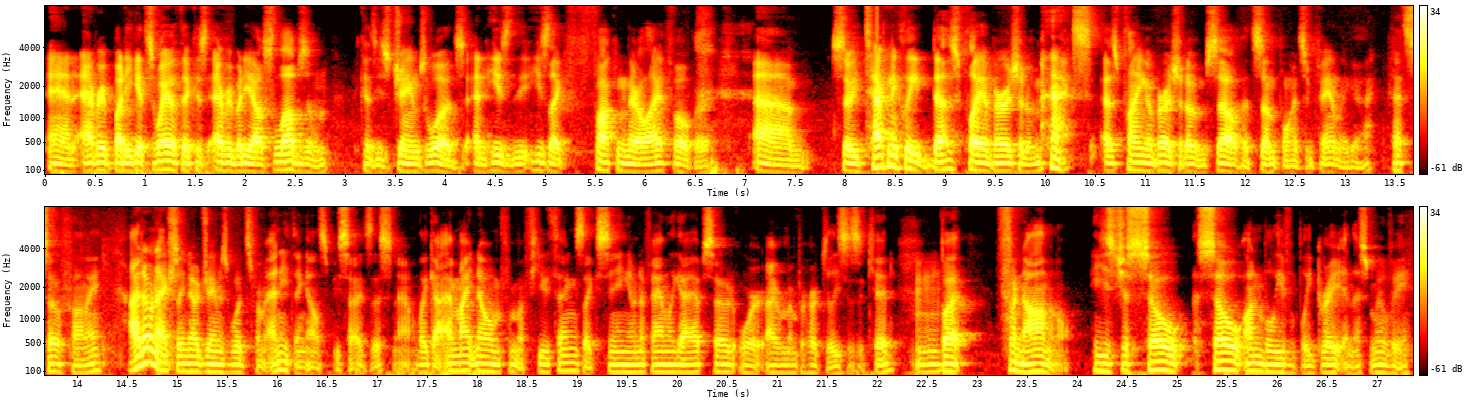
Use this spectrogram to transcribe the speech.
and everybody gets away with it because everybody else loves him because he's James Woods and he's the, he's like fucking their life over. Um, so he technically does play a version of Max as playing a version of himself at some points in Family Guy. That's so funny. I don't actually know James Woods from anything else besides this now. Like I might know him from a few things, like seeing him in a Family Guy episode, or I remember Hercules as a kid. Mhm. But phenomenal. He's just so so unbelievably great in this movie.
